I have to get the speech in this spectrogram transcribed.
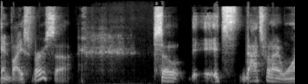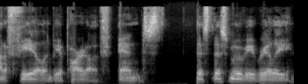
and vice versa. So it's that's what I want to feel and be a part of. And this this movie really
